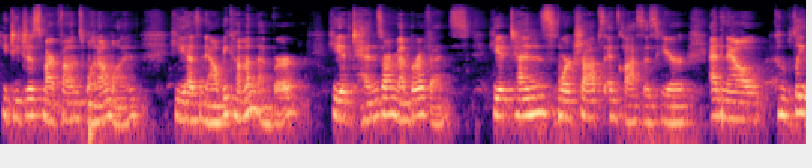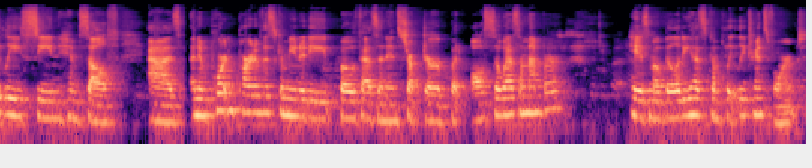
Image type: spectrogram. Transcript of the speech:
He teaches smartphones one on one. He has now become a member. He attends our member events. He attends workshops and classes here and now completely seen himself as an important part of this community, both as an instructor, but also as a member. His mobility has completely transformed.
